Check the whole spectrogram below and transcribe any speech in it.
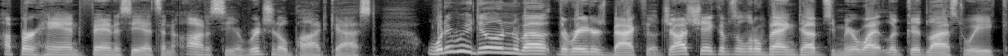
Upper Hand Fantasy, it's an Audacy original podcast. What are we doing about the Raiders' backfield? Josh Jacobs a little banged up. Zamir White looked good last week.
